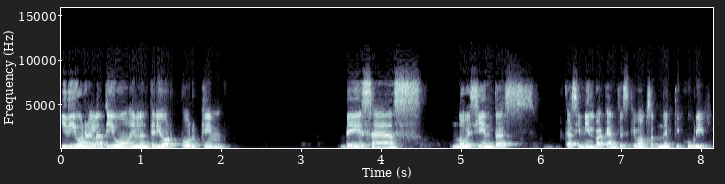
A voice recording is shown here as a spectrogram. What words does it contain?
Y digo relativo en la anterior porque de esas 900, casi mil vacantes que vamos a tener que cubrir,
